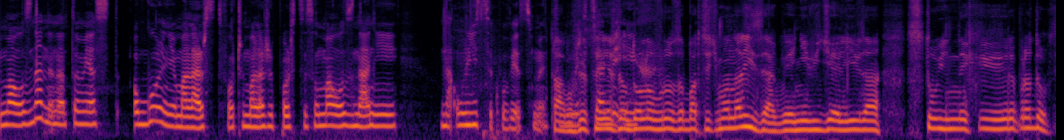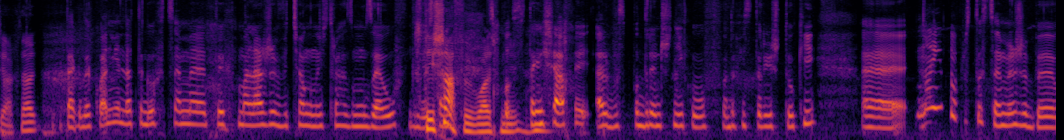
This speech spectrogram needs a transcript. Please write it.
mało znany, natomiast ogólnie malarstwo, czy malarze polscy są mało znani na ulicy, powiedzmy. Tak, bo wszyscy jeżdżą ich... do Louvru zobaczyć Monalizę, jakby jej nie widzieli na stu innych y, reprodukcjach, tak? Tak, dokładnie, dlatego chcemy tych malarzy wyciągnąć trochę z muzeów. Z tej szafy właśnie. Z tej szafy albo z podręczników do historii sztuki. E, no i po prostu chcemy, żeby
